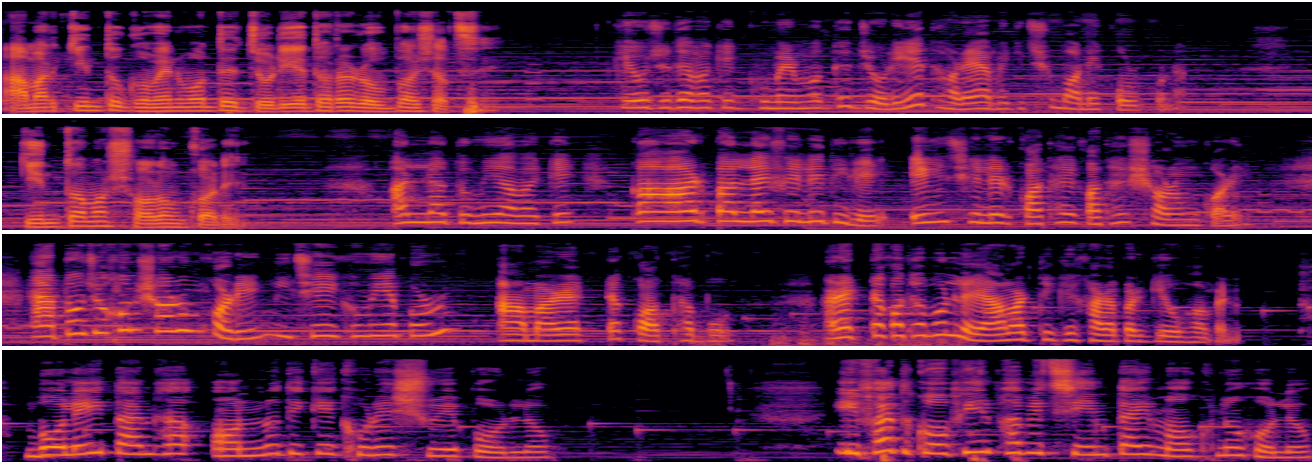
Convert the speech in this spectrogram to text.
আমার কিন্তু ঘুমের মধ্যে জড়িয়ে ধরার অভ্যাস আছে। কেউ যদি আমাকে ঘুমের মধ্যে জড়িয়ে ধরে আমি কিছু মনে করব না। কিন্তু আমার শরম করে। আল্লাহ তুমি আমাকে কার পাল্লায় ফেলে দিলে? এই ছেলের কথায় কথায় শরম করে। এত যখন শরম করে নিচেই ঘুমিয়ে পড়ুন আমার একটা কথা বল আর একটা কথা বললে আমার থেকে খারাপ আর কেউ হবে না। বলেই তানহা অন্যদিকে ঘুরে শুয়ে পড়ল। ইফাত গভীরভাবে চিন্তায় মগ্ন হলো।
